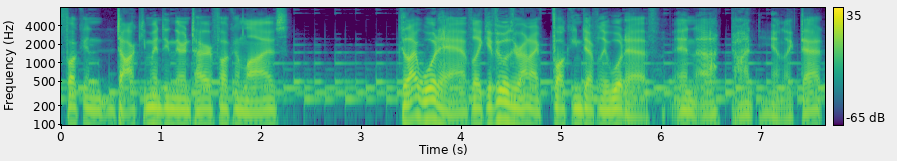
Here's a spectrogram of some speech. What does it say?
fucking documenting their entire fucking lives. Cause I would have. Like if it was around, I fucking definitely would have. And uh god damn, like that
